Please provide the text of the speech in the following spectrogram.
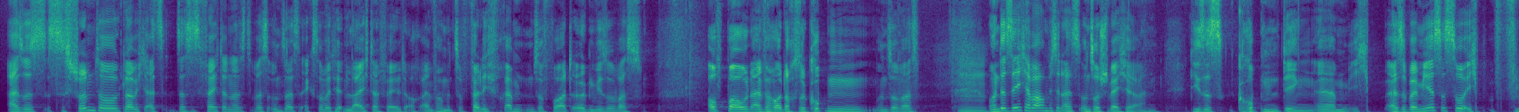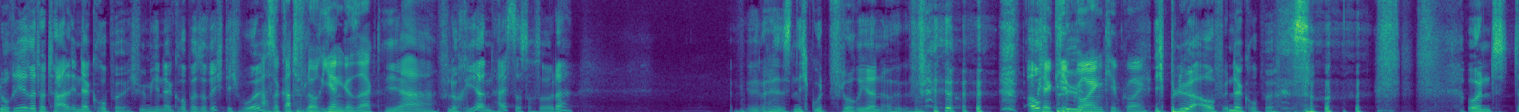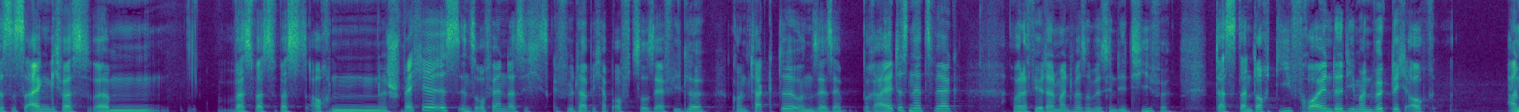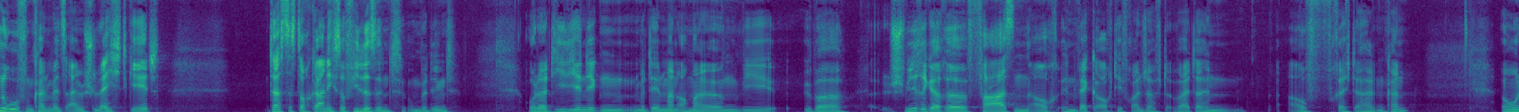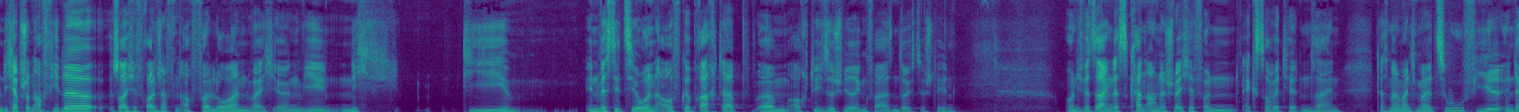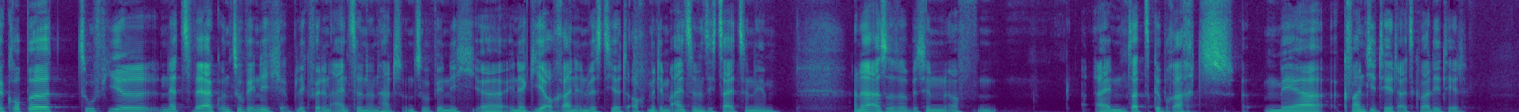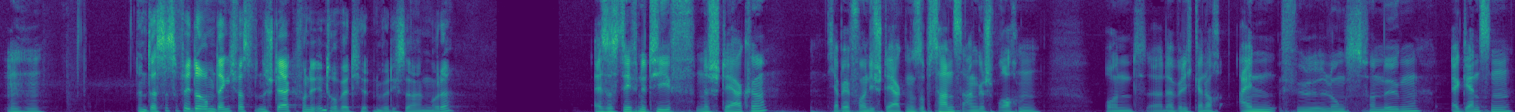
also es, es ist schon so, glaube ich, als das ist vielleicht dann das, was uns als Extrovertierten leichter fällt, auch einfach mit so völlig Fremden sofort irgendwie sowas aufbauen, einfach auch noch so Gruppen und sowas. Mhm. Und das sehe ich aber auch ein bisschen als unsere Schwäche an. Dieses Gruppending. Ähm, ich, also bei mir ist es so, ich floriere total in der Gruppe. Ich fühle mich in der Gruppe so richtig wohl. Hast du gerade florieren gesagt? Ja, florieren heißt das doch so, oder? Das ist nicht gut florieren. Okay, keep going, keep going. Ich blühe auf in der Gruppe. So. Und das ist eigentlich was, ähm, was, was, was auch eine Schwäche ist, insofern, dass ich das Gefühl habe, ich habe oft so sehr viele Kontakte und ein sehr, sehr breites Netzwerk, aber da fehlt dann manchmal so ein bisschen die Tiefe. Dass dann doch die Freunde, die man wirklich auch anrufen kann, wenn es einem schlecht geht, dass das doch gar nicht so viele sind unbedingt. Oder diejenigen, mit denen man auch mal irgendwie über schwierigere Phasen auch hinweg auch die Freundschaft weiterhin aufrechterhalten kann. Und ich habe schon auch viele solche Freundschaften auch verloren, weil ich irgendwie nicht die Investition aufgebracht habe, ähm, auch diese schwierigen Phasen durchzustehen. Und ich würde sagen, das kann auch eine Schwäche von Extrovertierten sein, dass man manchmal zu viel in der Gruppe, zu viel Netzwerk und zu wenig Blick für den Einzelnen hat und zu wenig äh, Energie auch rein investiert, auch mit dem Einzelnen sich Zeit zu nehmen. Ne? Also so ein bisschen auf einen Satz gebracht, mehr Quantität als Qualität. Mhm. Und das ist wiederum, denke ich, was für eine Stärke von den Introvertierten, würde ich sagen, oder? Es ist definitiv eine Stärke. Ich habe ja vorhin die Stärken Substanz angesprochen und äh, da würde ich gerne noch Einfühlungsvermögen ergänzen,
